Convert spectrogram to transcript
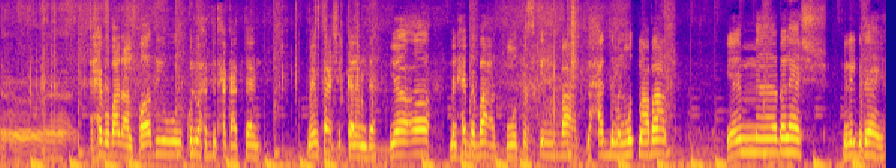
آه، تحبوا بعض على الفاضي وكل واحد بيضحك على التاني. ما ينفعش الكلام ده. يا آه بنحب بعض ومتمسكين بعض لحد ما نموت مع بعض. يا إما بلاش من البداية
